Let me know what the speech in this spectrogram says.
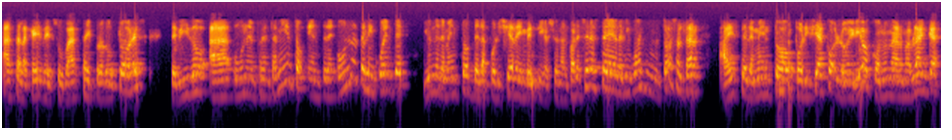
hasta la calle de Subasta y Productores debido a un enfrentamiento entre un delincuente y un elemento de la policía de investigación. Al parecer este delincuente intentó asaltar a este elemento policíaco, lo hirió con un arma blanca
